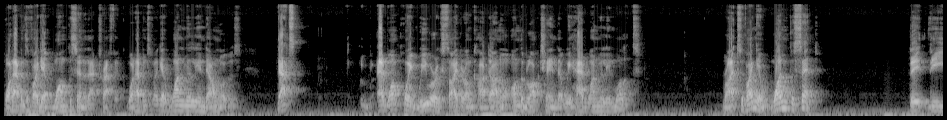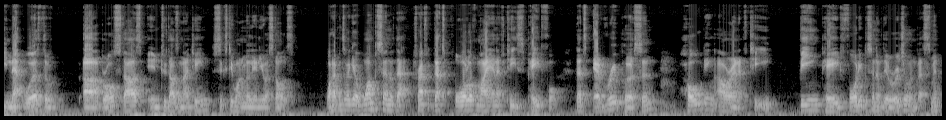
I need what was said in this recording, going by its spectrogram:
What happens if I get 1% of that traffic? What happens if I get 1 million downloaders? That's at one point we were excited on Cardano on the blockchain that we had 1 million wallets. Right? So if I can get 1%, the, the net worth of uh, Brawl Stars in 2019, 61 million US dollars. What happens if I get 1% of that traffic? That's all of my NFTs paid for. That's every person holding our NFT being paid 40% of their original investment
